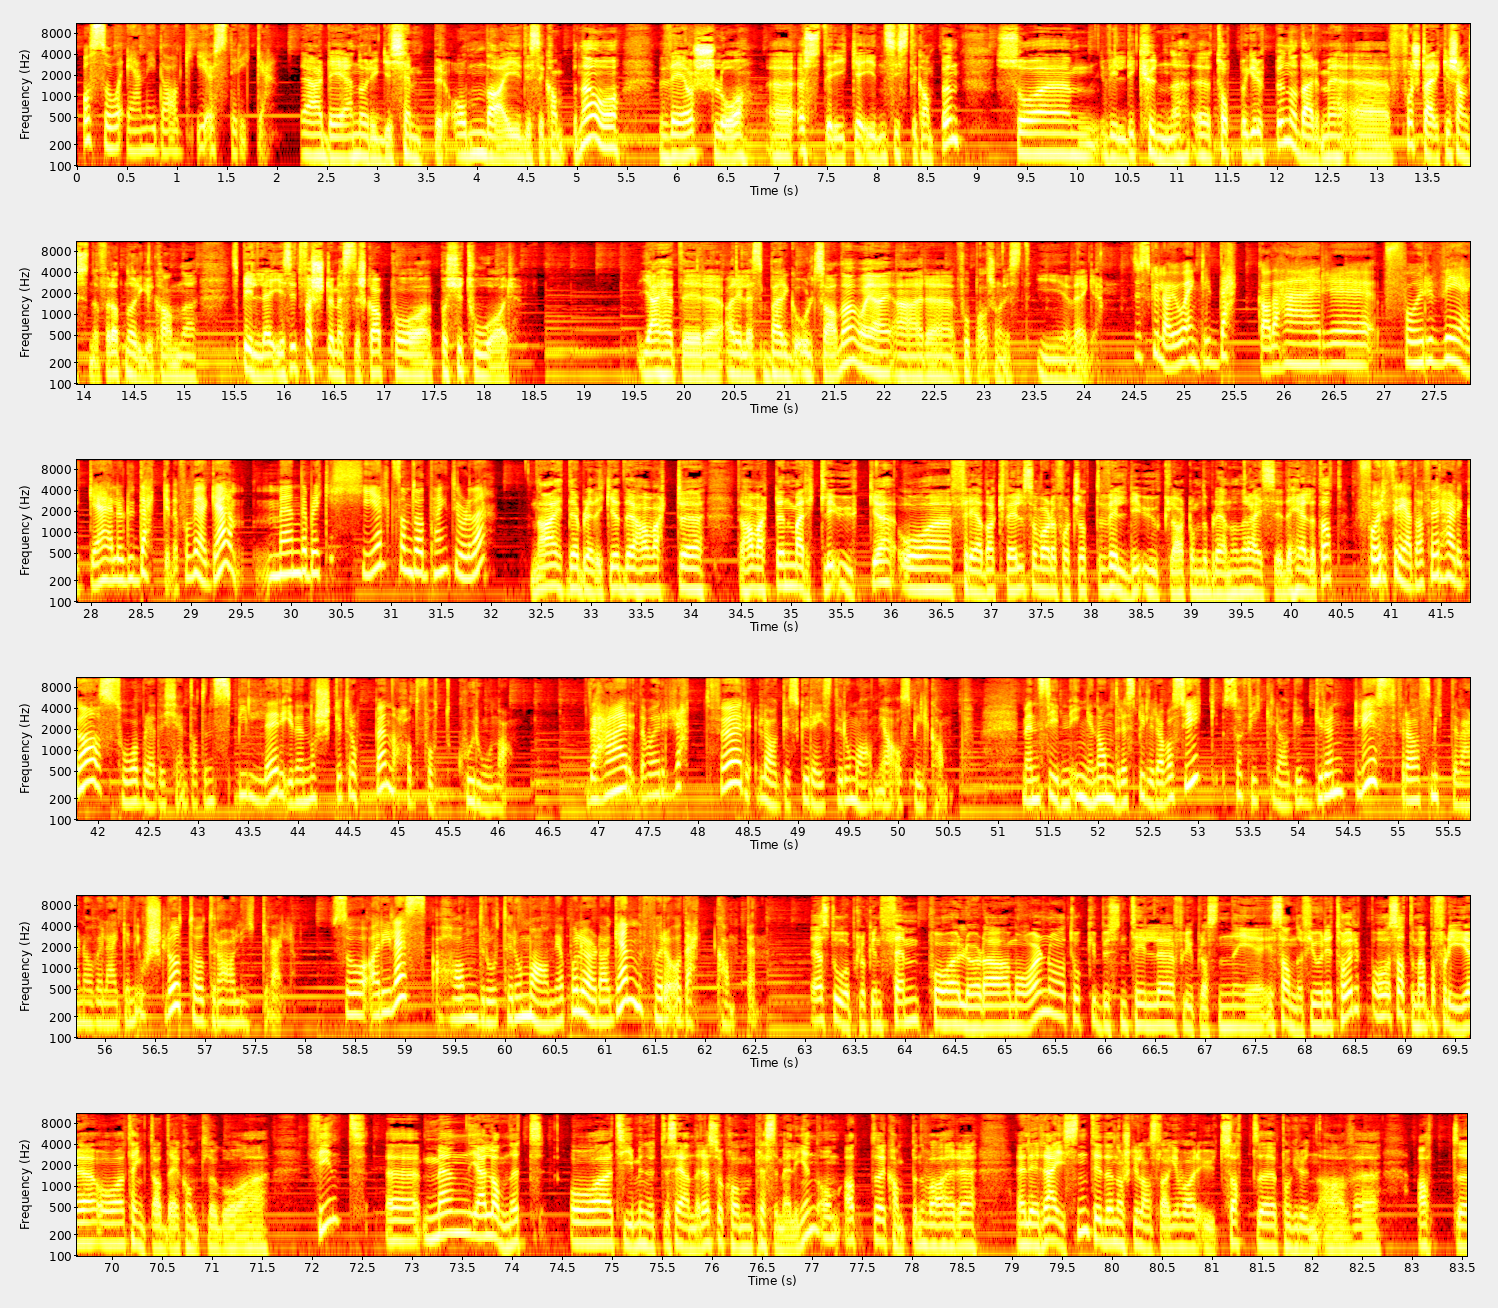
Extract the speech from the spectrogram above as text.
og så en i dag i Østerrike. Det er det Norge kjemper om da i disse kampene, og ved å slå eh, Østerrike i den siste kampen, så eh, vil de kunne eh, toppe gruppen og dermed forsterke sjansene for at Norge kan spille i sitt første mesterskap på, på 22 år. Jeg heter Ariles Berge Olsada, og jeg er fotballjournalist i VG. Du skulle jo egentlig dekka det her for VG, eller du dekker det for VG, men det ble ikke helt som du hadde tenkt, gjorde det? Nei, det ble det ikke. Det har, vært, eh, det har vært, en merkelig uke, og eh, fredag kveld så var det fortsatt veldig uklart om det ble noen reise i det hele tatt. For fredag før helga så ble det kjent at en spiller i den norske troppen hadde fått korona. Det her det var rett før laget skulle reise til Romania og spille kamp. Men siden ingen andre spillere var syke, så fikk laget grønt lys fra smittevernoverlegen i Oslo til å dra likevel. Så Ariles han dro til Romania på lørdagen for å dekke kampen. Jeg sto opp klokken fem på lørdag morgen og tok bussen til eh, flyplassen i, i Sandefjord i Torp og satte meg på flyet og tenkte at det kom til å gå eh, fint. Eh, men jeg landet, og ti minutter senere så kom pressemeldingen om at kampen var Eller reisen til det norske landslaget var utsatt på grunn av at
